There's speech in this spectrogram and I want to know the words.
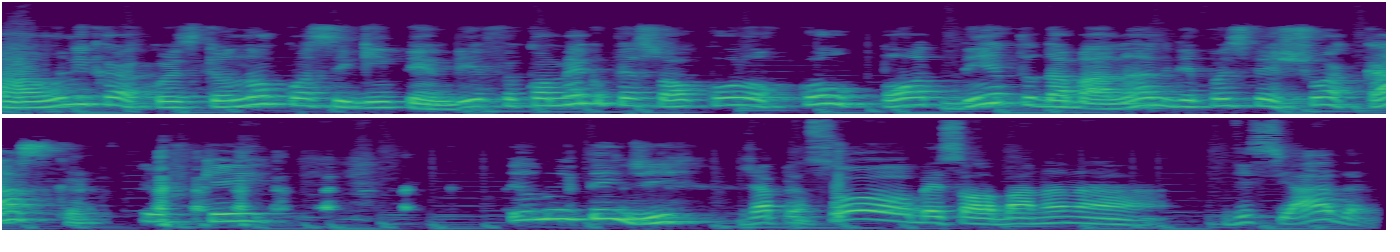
A única coisa que eu não consegui entender foi como é que o pessoal colocou o pó dentro da banana e depois fechou a casca. Eu fiquei. eu não entendi. Já pensou, Bessola, banana viciada?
